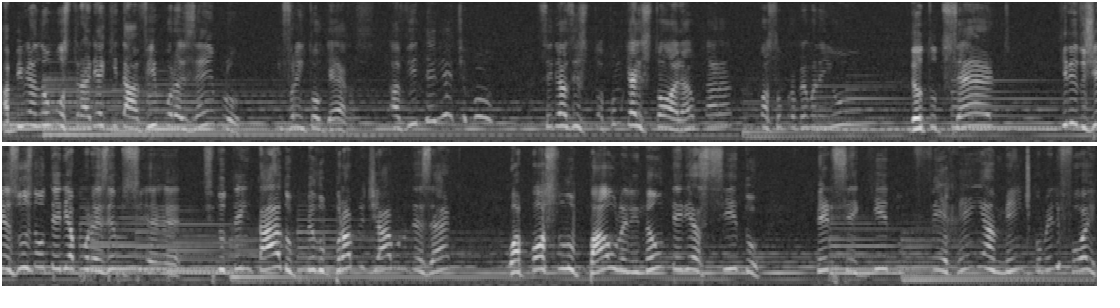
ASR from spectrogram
a Bíblia não mostraria que Davi, por exemplo, enfrentou guerras. Davi teria tipo, seria as como que é a história? O cara não passou problema nenhum, deu tudo certo. Querido, Jesus não teria, por exemplo, é, sido tentado pelo próprio diabo no deserto. O apóstolo Paulo, ele não teria sido perseguido ferrenhamente como ele foi.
